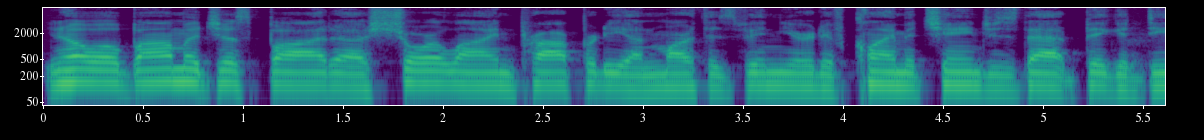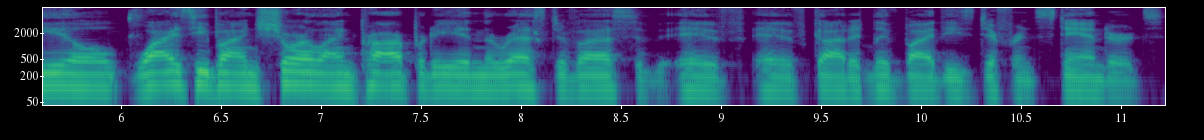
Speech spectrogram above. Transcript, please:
you know, Obama just bought a shoreline property on Martha's Vineyard. If climate change is that big a deal, why is he buying shoreline property and the rest of us have, have, have got to live by these different standards?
